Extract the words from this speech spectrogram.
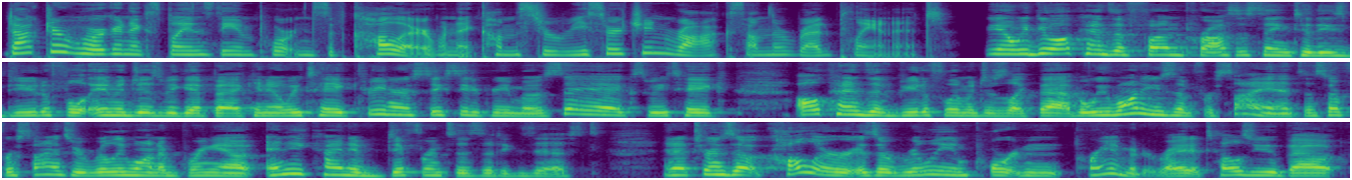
Dr. Horgan explains the importance of color when it comes to researching rocks on the red planet. You know, we do all kinds of fun processing to these beautiful images we get back. You know, we take 360 degree mosaics, we take all kinds of beautiful images like that, but we want to use them for science. And so for science, we really want to bring out any kind of differences that exist. And it turns out color is a really important parameter, right? It tells you about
